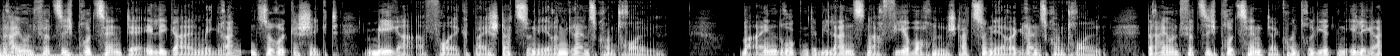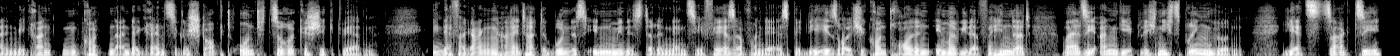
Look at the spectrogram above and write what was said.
43 Prozent der illegalen Migranten zurückgeschickt. Mega-Erfolg bei stationären Grenzkontrollen. Beeindruckende Bilanz nach vier Wochen stationärer Grenzkontrollen. 43 Prozent der kontrollierten illegalen Migranten konnten an der Grenze gestoppt und zurückgeschickt werden. In der Vergangenheit hatte Bundesinnenministerin Nancy Faeser von der SPD solche Kontrollen immer wieder verhindert, weil sie angeblich nichts bringen würden. Jetzt sagt sie,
